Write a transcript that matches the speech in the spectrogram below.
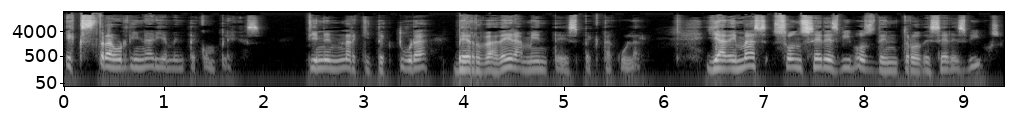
extraordinariamente complejas. Tienen una arquitectura verdaderamente espectacular. Y además son seres vivos dentro de seres vivos.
